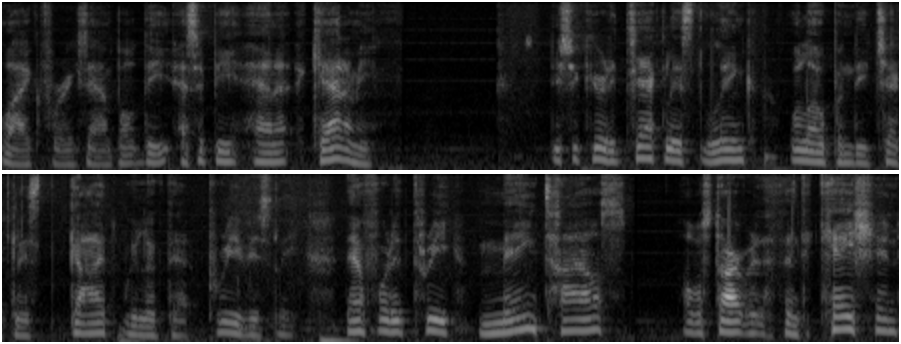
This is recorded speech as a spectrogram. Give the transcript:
like for example the SAP HANA Academy. The security checklist link will open the checklist guide we looked at previously. Then for the three main tiles, I will start with authentication.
